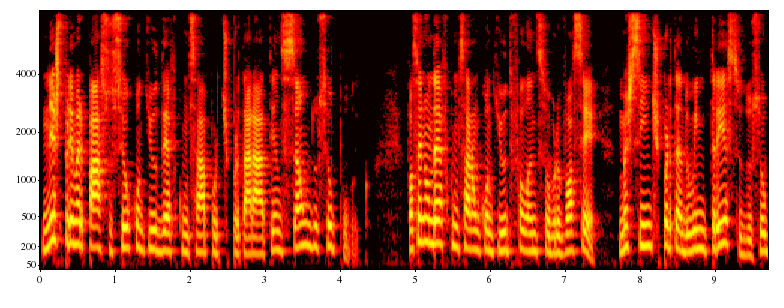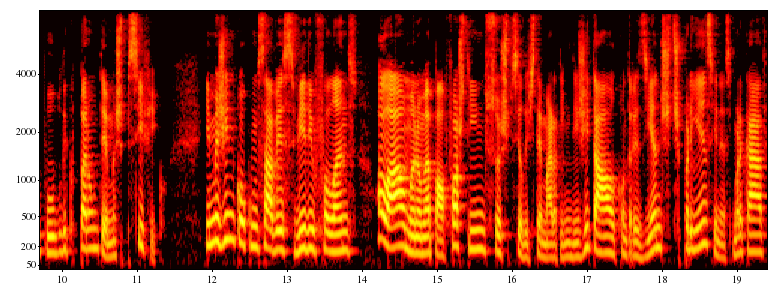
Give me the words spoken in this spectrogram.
Neste primeiro passo, o seu conteúdo deve começar por despertar a atenção do seu público. Você não deve começar um conteúdo falando sobre você, mas sim despertando o interesse do seu público para um tema específico. Imagine que eu começava esse vídeo falando Olá, o meu nome é Paulo Faustino, sou especialista em marketing digital, com 13 anos de experiência nesse mercado,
